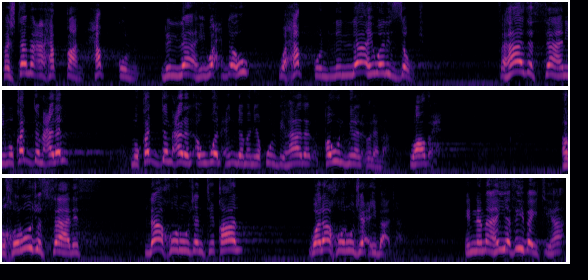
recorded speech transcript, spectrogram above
فاجتمع حقان حق لله وحده وحق لله وللزوج. فهذا الثاني مقدم على مقدم على الأول عند من يقول بهذا القول من العلماء. واضح؟ الخروج الثالث لا خروج انتقال ولا خروج عبادة. إنما هي في بيتها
